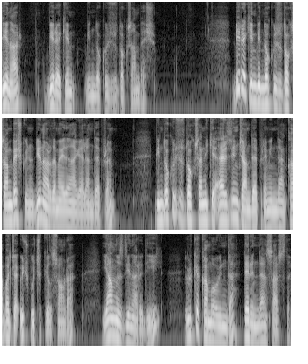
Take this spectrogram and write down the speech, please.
Dinar 1 Ekim 1995 1 Ekim 1995 günü Dinar'da meydana gelen deprem 1992 Erzincan depreminden kabaca 3,5 yıl sonra yalnız Dinar'ı değil, ülke kamuoyunda derinden sarstı.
